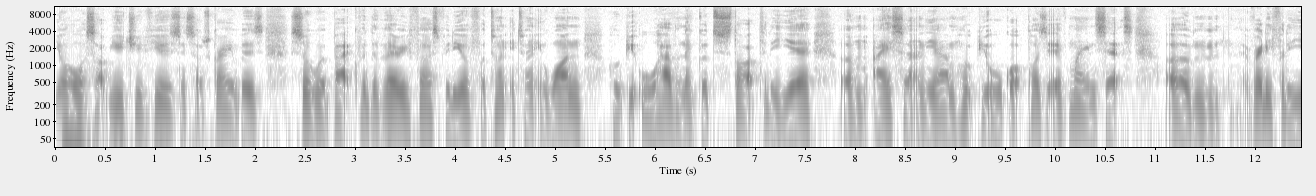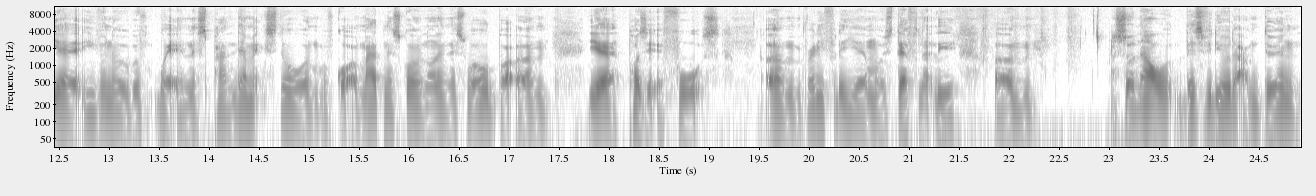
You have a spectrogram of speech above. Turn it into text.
Yo, what's up YouTube viewers and subscribers? So we're back with the very first video for 2021. Hope you all having a good start to the year. Um, I certainly am. Hope you all got positive mindsets, um, ready for the year, even though we're in this pandemic still and we've got a madness going on in this world. But um, yeah, positive thoughts, um, ready for the year most definitely. So now this video that I'm doing,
